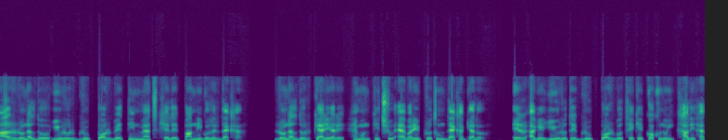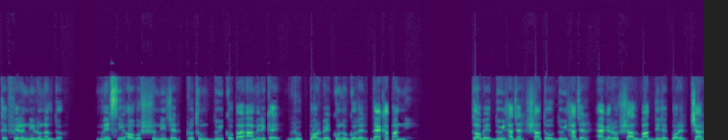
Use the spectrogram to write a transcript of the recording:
আর রোনালদো ইউরোর গ্রুপ পর্বে তিন ম্যাচ খেলে পাননি গোলের দেখা। রোনালদোর ক্যারিয়ারে এমন কিছু এবারই প্রথম দেখা গেল। এর আগে ইউরোতে গ্রুপ পর্ব থেকে কখনোই খালি হাতে ফেরেননি রোনালদো। মেসি অবশ্য নিজের প্রথম দুই কোপা আমেরিকায় গ্রুপ পর্বে কোনো গোলের দেখা পাননি। তবে দুই হাজার সাত ও দুই হাজার এগারো সাল বাদ দিলে পরের চার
